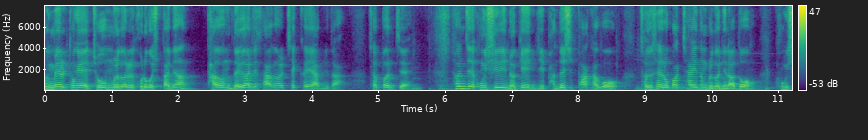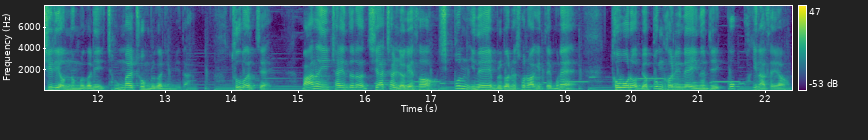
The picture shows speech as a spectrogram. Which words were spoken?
경매를 통해 좋은 물건을 고르고 싶다면 다음 네 가지 사항을 체크해야 합니다. 첫 번째, 현재 공실이 몇 개인지 반드시 파악하고 전세로 꽉 차 있는 물건이라도 공실이 없는 물건이 정말 좋은 물건입니다. 두 번째, 많은 임차인들은 지하철역에서 10분 이내의 물건을 선호하기 때문에 도보로 몇 분 거리 내에 있는지 꼭 확인하세요.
